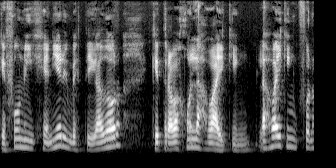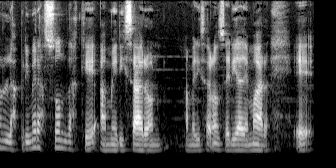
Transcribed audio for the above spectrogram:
que fue un ingeniero investigador que trabajó en las Viking. Las Viking fueron las primeras sondas que amerizaron. Amerizaron sería de mar. Eh,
